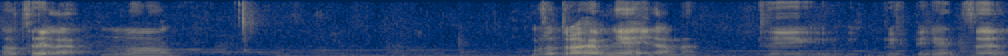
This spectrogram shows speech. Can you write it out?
No tyle. No. Może trochę mniej damy tych, tych pieniędzy.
